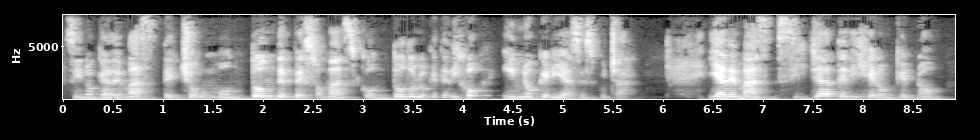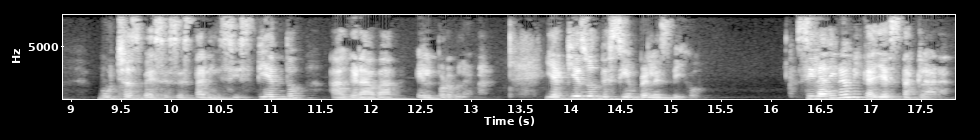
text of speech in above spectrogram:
sino que además te echó un montón de peso más con todo lo que te dijo y no querías escuchar. Y además, si ya te dijeron que no, muchas veces estar insistiendo agrava el problema. Y aquí es donde siempre les digo, si la dinámica ya está clara,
